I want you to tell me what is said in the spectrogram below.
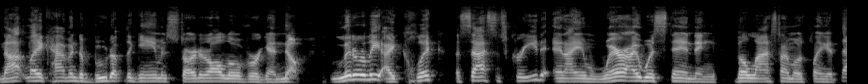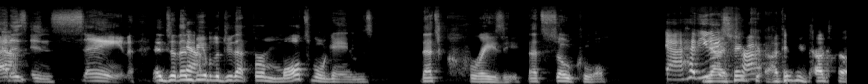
not like having to boot up the game and start it all over again. No, literally I click Assassin's Creed and I am where I was standing the last time I was playing it. That Yeah. is insane. And to then be able to do that for multiple games, that's crazy. That's so cool. Yeah. Have you yeah, I guys think tried? I think you touched. Uh,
